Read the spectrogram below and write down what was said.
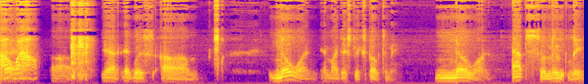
Oh wow! Uh, yeah, it was. Um, no one in my district spoke to me. No one, absolutely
